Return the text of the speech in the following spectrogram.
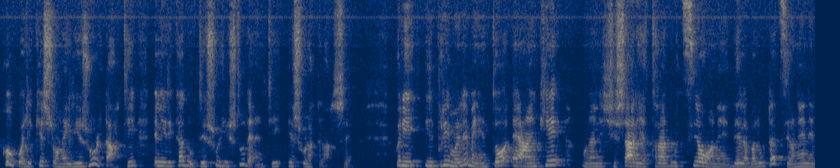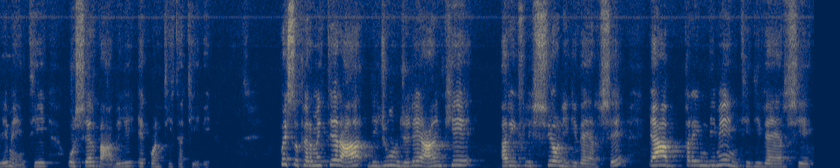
con quelli che sono i risultati e le ricadute sugli studenti e sulla classe. Quindi il primo elemento è anche una necessaria traduzione della valutazione in elementi osservabili e quantitativi. Questo permetterà di giungere anche a riflessioni diverse e a apprendimenti diversi.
